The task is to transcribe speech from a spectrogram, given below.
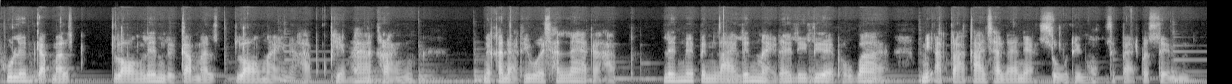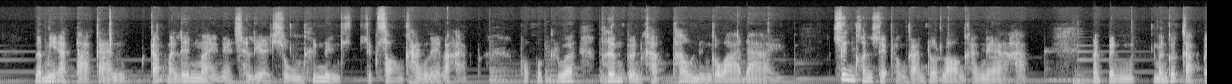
ผู้เล่นกลับมาลองเล่นหรือ กลับมาลองใหม่นะครับ เพียง 5 ครั้ง ในขณะที่เวอร์ชันแรกอะครับ เล่นไม่เป็นไรเล่นใหม่ได้เรื่อยๆ เพราะว่ามีอัตราการชนะเนี่ยสูงถึง 68%และมีอัตราการกลับมาเล่นใหม่เนี่ยเฉลี่ยสูงขึ้น1 12 ครั้งเลยล่ะครับพบว่าคือว่าเพิ่มเป็นครั้งเท่าหนึ่งก็ว่าได้ ซึ่งคอนเซปต์ของการทดลองครั้งนี้ครับมันเป็นมันก็กลับไป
